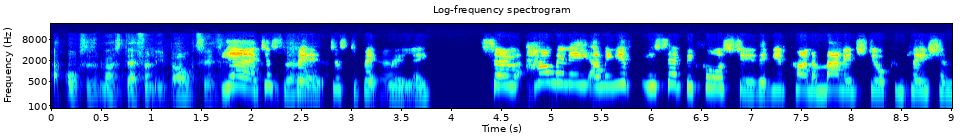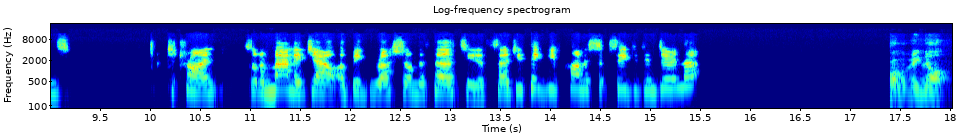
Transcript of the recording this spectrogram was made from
That horse is most definitely bolted. Yeah, just a bit, just a bit, yeah. really. So, how many? I mean, you you said before, Stu, that you'd kind of managed your completions to try and sort of manage out a big rush on the 30th. So, do you think you've kind of succeeded in doing that? Probably not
